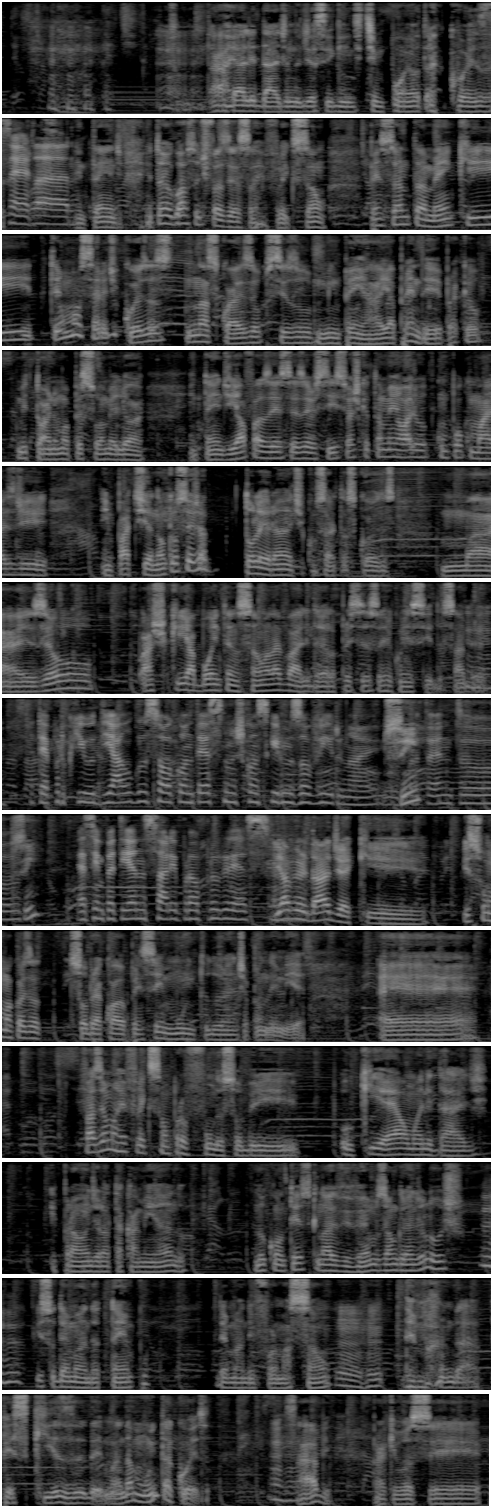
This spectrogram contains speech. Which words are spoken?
A realidade no dia seguinte te impõe outra coisa. Certo. Entende? Então eu gosto de fazer essa reflexão, pensando também que tem uma série de coisas nas quais eu preciso me empenhar e aprender para que eu me torne uma pessoa melhor. Entende? E ao fazer esse exercício, eu acho que eu também olho com um pouco mais de empatia. Não que eu seja tolerante com certas coisas, mas eu acho que a boa intenção ela é válida, ela precisa ser reconhecida, sabe? Até porque o diálogo só acontece se nos conseguirmos ouvir, não é? E, Sim. Portanto, Sim. essa empatia é necessária para o progresso. E a verdade é que isso foi uma coisa sobre a qual eu pensei muito durante a pandemia. É fazer uma reflexão profunda sobre o que é a humanidade e para onde ela está caminhando. No contexto que nós vivemos é um grande luxo. Isso demanda tempo, demanda informação, Uhum. demanda pesquisa, demanda muita coisa, sabe? Para que você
